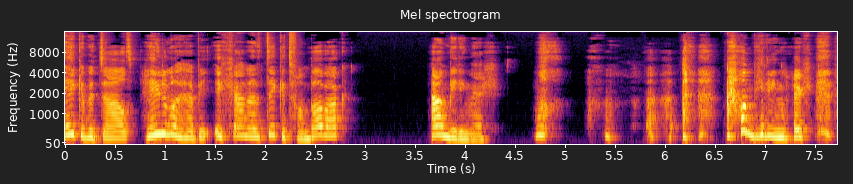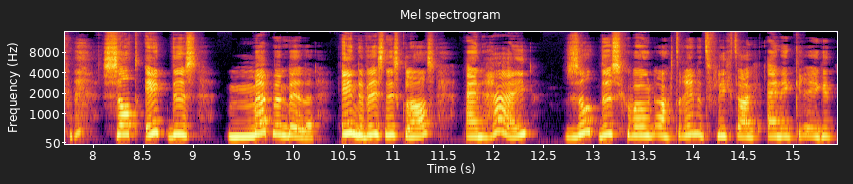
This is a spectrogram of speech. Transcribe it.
Ik heb betaald, helemaal happy. Ik ga naar de ticket van Babak. Aanbieding weg. aanbieding weg, zat ik dus met mijn billen in de business class. En hij zat dus gewoon achterin het vliegtuig en ik kreeg het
